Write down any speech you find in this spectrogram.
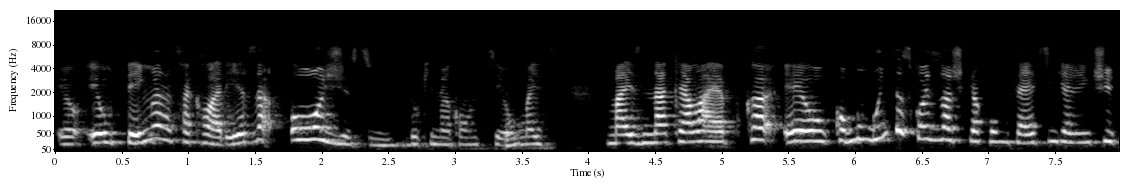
Eu, eu tenho essa clareza hoje, assim, do que me aconteceu, mas, mas naquela época, eu, como muitas coisas acho que acontecem, que a gente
